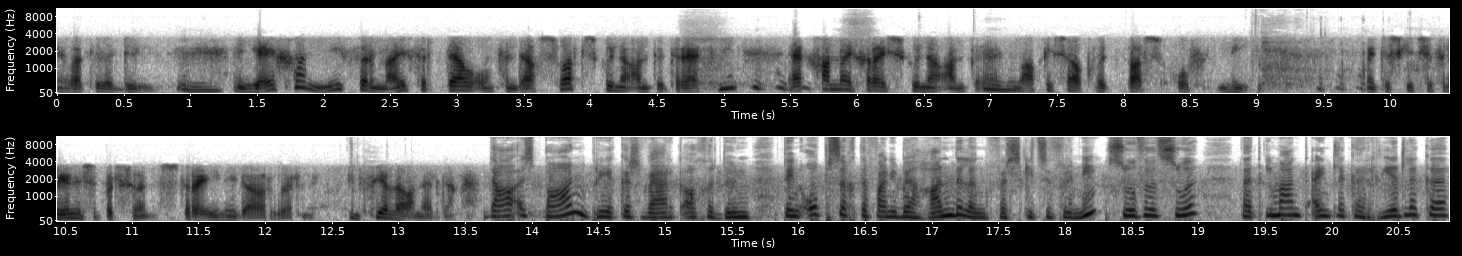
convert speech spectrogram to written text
en wat hulle doen. Mm. En jy gaan nie vir my vertel om vandag swart skoene aan te trek nie. Ek gaan my grys skoene aantrek. Mm. Maak nie saak of dit pas of nie. Met 'n skitsofreniese persoon stry jy nie daaroor nie. En vele ander dinge. Daar is baanbrekerswerk al gedoen ten opsigte van die behandeling vir skitsofrenie, soveel so dat iemand eintlik 'n redelike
